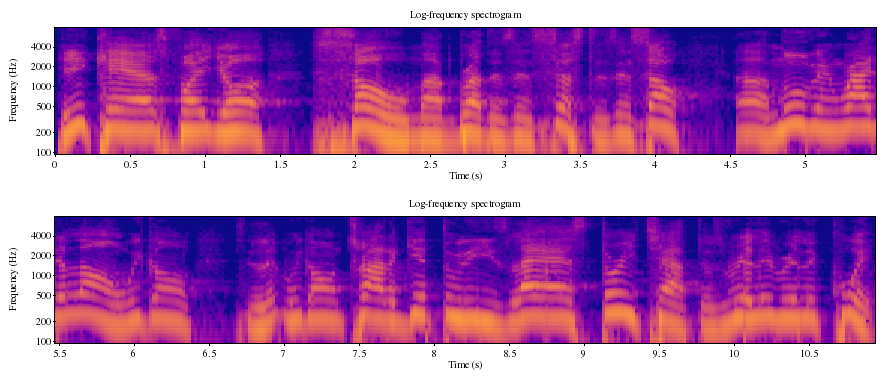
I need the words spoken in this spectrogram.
He cares for your soul, my brothers and sisters. And so, uh, moving right along, we're going we're going to try to get through these last three chapters really, really quick.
